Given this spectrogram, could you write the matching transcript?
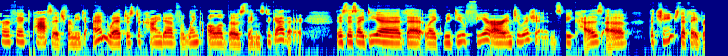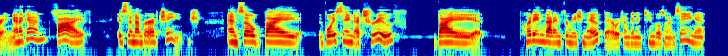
perfect passage for me to end with, just to kind of link all of those things together. There's this idea that like we do fear our intuitions because of the change that they bring. And again, five is the number of change. And so by voicing a truth, by putting that information out there, which I'm getting tingles when I'm saying it,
